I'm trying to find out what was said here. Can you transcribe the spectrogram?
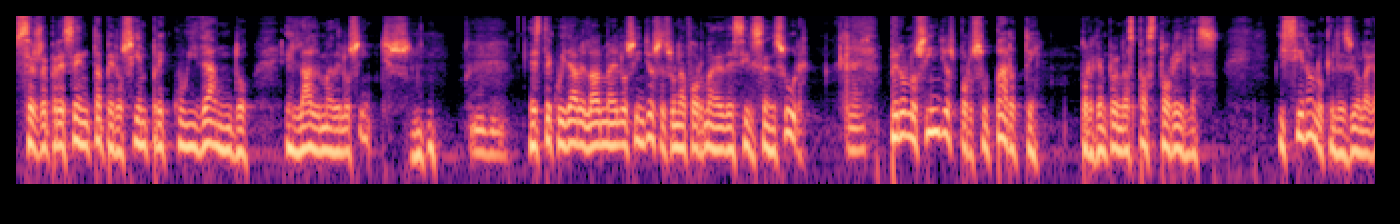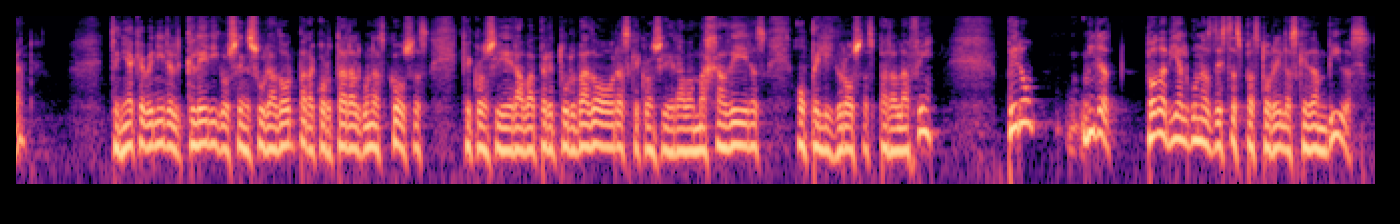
se representa, pero siempre cuidando el alma de los indios. Este cuidar el alma de los indios es una forma de decir censura. Pero los indios, por su parte, por ejemplo en las pastorelas, hicieron lo que les dio la gana. Tenía que venir el clérigo censurador para cortar algunas cosas que consideraba perturbadoras, que consideraba majaderas o peligrosas para la fe. Pero, mira, todavía algunas de estas pastorelas quedan vivas.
